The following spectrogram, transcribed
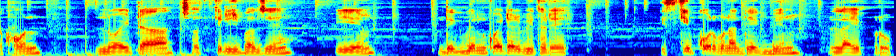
এখন নয়টা ছত্রিশ বাজে পিএম দেখবেন কয়টার ভিতরে। স্কিপ করব না, দেখবেন লাইভ প্রুফ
